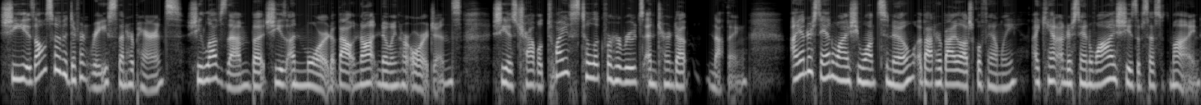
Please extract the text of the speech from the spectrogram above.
She is also of a different race than her parents. She loves them, but she is unmoored about not knowing her origins. She has traveled twice to look for her roots and turned up nothing. I understand why she wants to know about her biological family. I can't understand why she is obsessed with mine.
